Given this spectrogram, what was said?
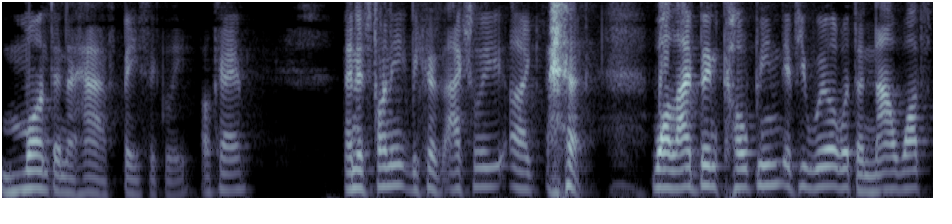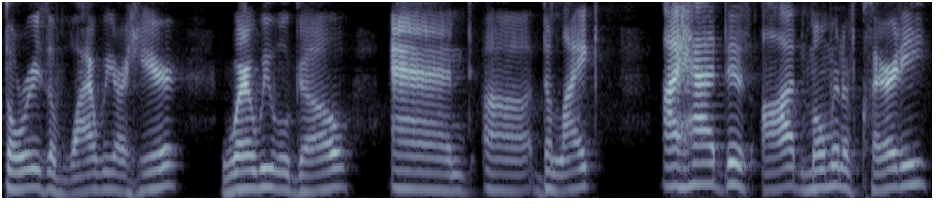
month and a half, basically. Okay. And it's funny because actually, like, while I've been coping, if you will, with the Nahuatl stories of why we are here, where we will go, and uh, the like, I had this odd moment of clarity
